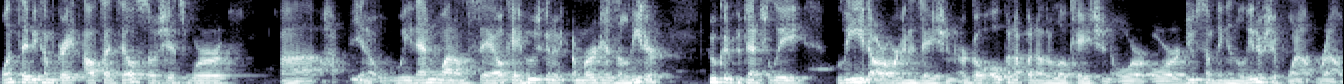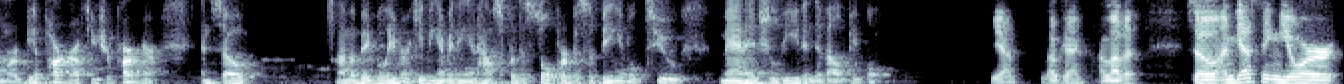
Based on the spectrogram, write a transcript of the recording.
once they become great outside sales associates, we're uh, you know, we then want to say, okay, who's going to emerge as a leader? Who could potentially lead our organization or go open up another location or, or do something in the leadership realm or be a partner, a future partner. And so I'm a big believer in keeping everything in house for the sole purpose of being able to manage, lead, and develop people. Yeah. Okay. I love it. So I'm guessing your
